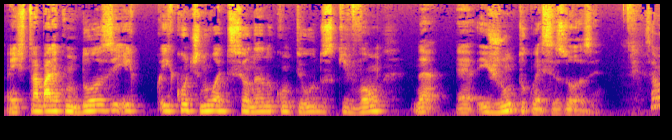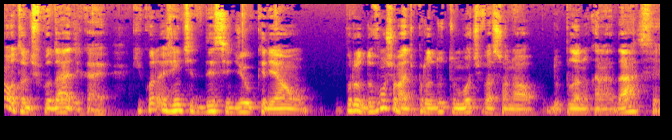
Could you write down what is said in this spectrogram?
A gente trabalha com 12 e, e continua adicionando conteúdos que vão né, é, e junto com esses 12. Sabe uma outra dificuldade, Caio? Que quando a gente decidiu criar um produto, vamos chamar de produto motivacional do Plano Canadá, Sim.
